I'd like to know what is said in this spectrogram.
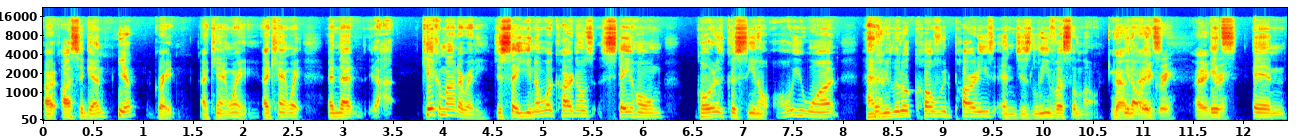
Are, us again? Yep. Great. I can't wait. I can't wait. And that uh, kick them out already. Just say, you know what, Cardinals, stay home, go to the casino, all you want, have Yeah. your little COVID parties, and just leave us alone. No, you know, I agree. I agree. It's and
